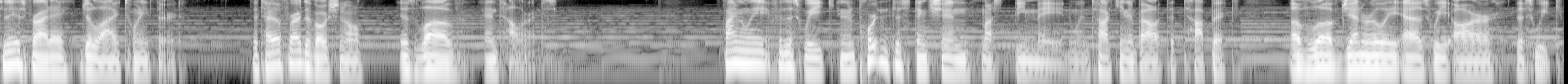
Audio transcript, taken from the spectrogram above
Today is Friday, July 23rd. The title for our devotional is Love and Tolerance. Finally, for this week, an important distinction must be made when talking about the topic of love generally as we are this week.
